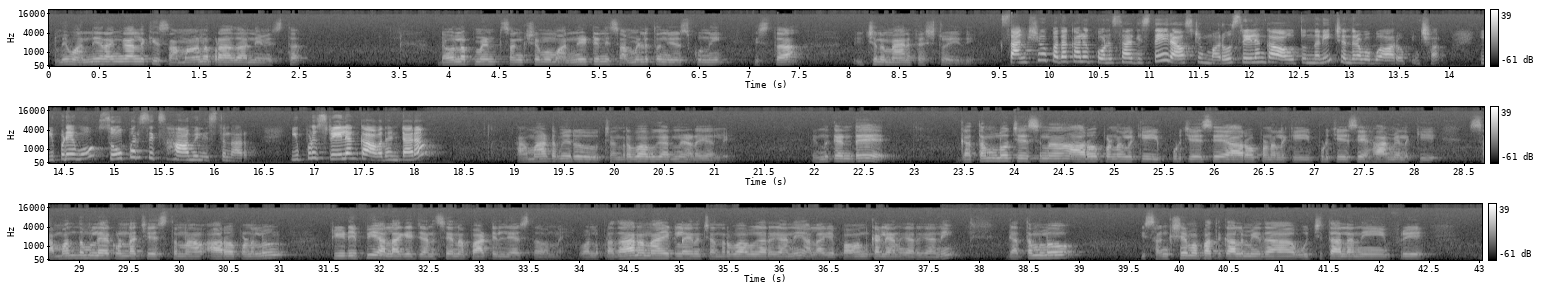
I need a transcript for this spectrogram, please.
మేము అన్ని రంగాలకి సమాన ప్రాధాన్యం ఇస్తా. డెవలప్మెంట్ సంక్షేమం అన్నిటిని సమ్మిళితం చేసుకుని ఇస్తా ఇచ్చిన మేనిఫెస్టో ఇది. సంక్షేమ పథకాలు కొనసాగిస్తే రాష్ట్రం మరో శ్రీలంక అవుతుందని చంద్రబాబు ఆరోపించారు. ఇప్పుడేమో సూపర్ సిక్స్ హామీలు ఇస్తున్నారు. ఇప్పుడు శ్రీలంక అవదంటారా? ఆ మాట మీరు చంద్రబాబు గారిని అడగాలి. ఎందుకంటే గతంలో చేసిన ఆరోపణలకి ఇప్పుడు చేసే ఆరోపణలకి ఇప్పుడు చేసే హామీలకి సంబంధం లేకుండా చేస్తున్న ఆరోపణలు టీడీపీ అలాగే జనసేన పార్టీలు చేస్తూ ఉన్నాయి. వాళ్ళ ప్రధాన నాయకులైన చంద్రబాబు గారు కానీ అలాగే పవన్ కళ్యాణ్ గారు కానీ గతంలో ఈ సంక్షేమ పథకాల మీద ఉచితాలని ఫ్రీ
